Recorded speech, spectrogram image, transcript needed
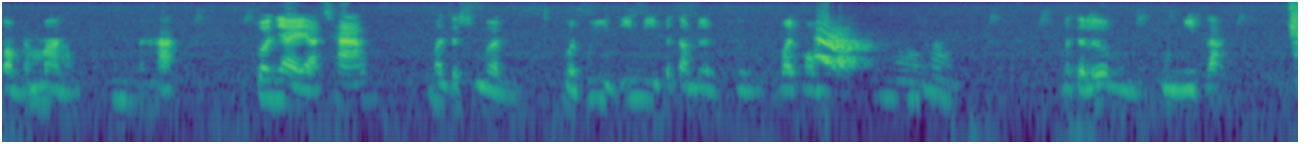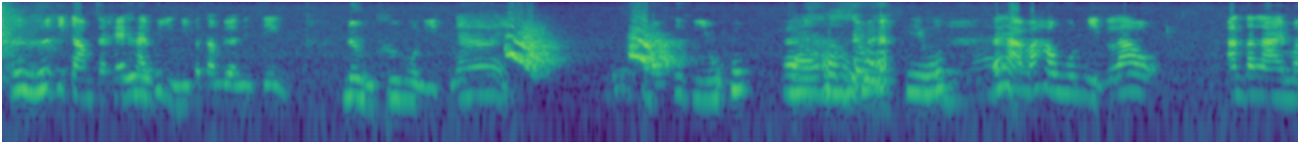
ต่อมน้ำมันนะคะ ส่วนใหญ่อะช้างมันจะเหมือนเหมือนผู้หญิงที่มีประจำเดือนคือวัยฮอร์โมนค่ะมันจะเริ่มหงุดหงิดละพฤติกรรมจะคล้ายๆผู้หญิงมีประจำเดือนจริงๆหนึ่งคือหงุดหงิดง่ายสองคือหิวใช่ไหมหิวแล้วถามว่าเขาหงุดหงิดเล่าอันตรายไหม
